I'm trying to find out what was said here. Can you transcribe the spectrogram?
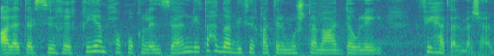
على ترسيخ قيم حقوق الإنسان لتحظى بثقة المجتمع الدولي في هذا المجال.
